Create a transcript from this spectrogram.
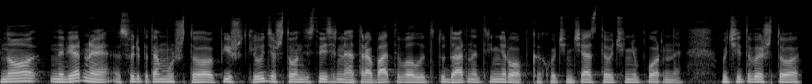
Но, наверное, судя по тому, что пишут люди, что он действительно отрабатывал этот удар на тренировках, очень часто, очень упорно, учитывая, что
